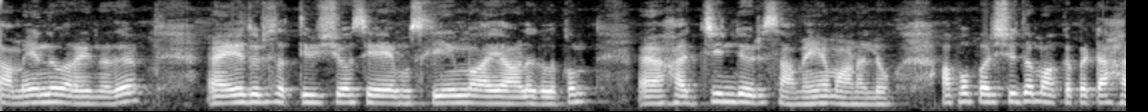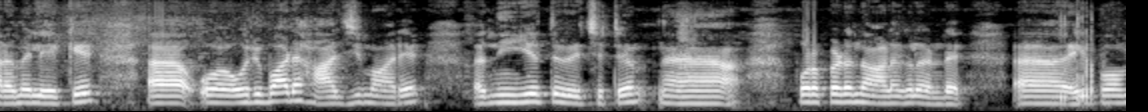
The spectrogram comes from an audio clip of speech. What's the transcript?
സമയം എന്ന് പറയുന്നത് ഏതൊരു സത്യവിശ്വാസിയായ മുസ്ലിമായ ആളുകൾക്കും ഹജ്ജിന്റെ ഒരു സമയമാണല്ലോ. അപ്പോൾ പരിശുദ്ധമാക്കപ്പെട്ട ഹറമിലേക്ക് ഒരുപാട് ഹാജിമാരെ നീയത്ത് വെച്ചിട്ട് പുറപ്പെടുന്ന ആളുകളുണ്ട്. ഇപ്പം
